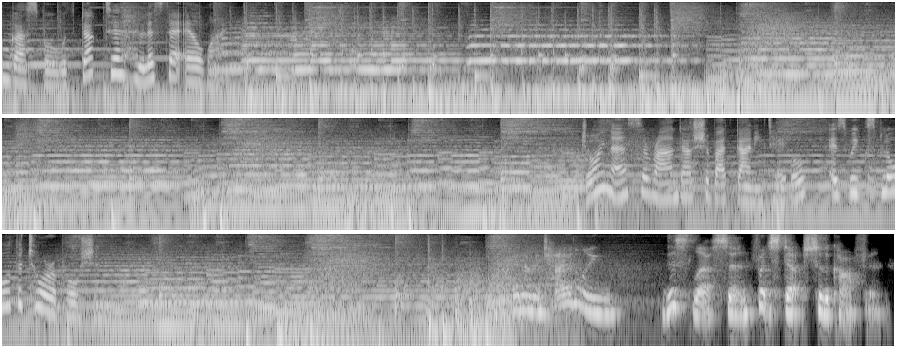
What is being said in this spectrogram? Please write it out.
Gospel with Dr. Hollisa Alewine. Join us around our Shabbat dining table as we explore the Torah portion. And I'm entitling this lesson Footsteps to the Coffin.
